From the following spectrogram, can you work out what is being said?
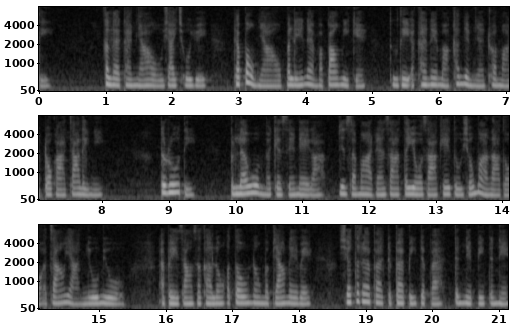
သည်ကလတ်ထိုင်များကိုရိုက်ချိုး၍ ဓာတ်ပုံများကိုပလင်းနဲ့မပေါင်းမိခင်သူသည်အခန်းထဲမှခက်မြက်မြန်ထွက်မှတော်ကာကြလိမ့်မည်သူတို့သည်ဘလက်ဝတ်မဂ္ဂဇင်းတွေကပြင်စမရန်စာတယောစာကဲ့သို့ရုံးမာလာသောအကြောင်းအရာမျိုးမျိုး အပေဆောင်စကားလုံးအတုံးနှုံမပြောင်းလဲပဲရတရက်ပတ်တပတ်ပြီးတပတ်တစ်နှစ်ပြီးတစ်နှစ်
